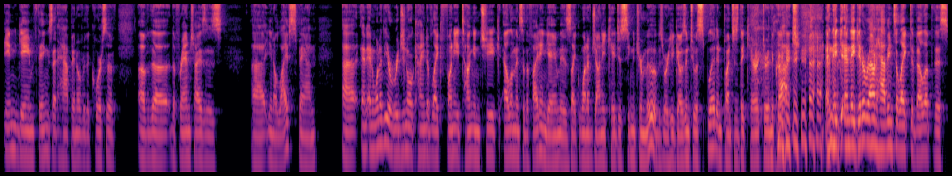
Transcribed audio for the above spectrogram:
in-game things that happen over the course of of the the franchise's uh, you know, lifespan uh, and and one of the original kind of like funny tongue in cheek elements of the fighting game is like one of Johnny Cage's signature moves where he goes into a split and punches the character in the crotch, and they and they get around having to like develop this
